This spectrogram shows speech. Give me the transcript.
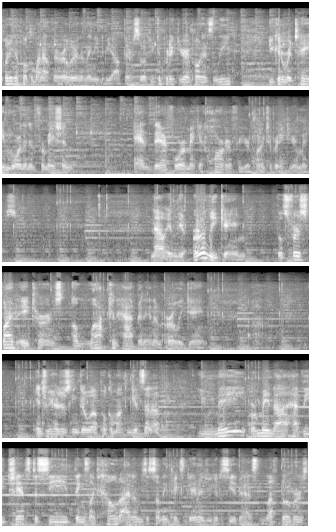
putting a Pokemon out there earlier than they need to be out there. So if you can predict your opponent's lead, you can retain more than information and therefore make it harder for your opponent to predict your moves. Now in the early game, those first 5 to 8 turns, a lot can happen in an early game uh, entry hazards can go up, Pokemon can get set up. You may or may not have the chance to see things like held items. If something takes damage, you get to see if it has leftovers.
